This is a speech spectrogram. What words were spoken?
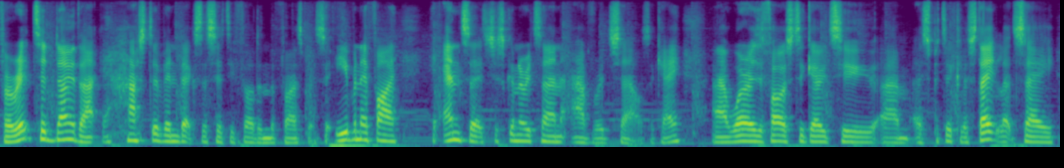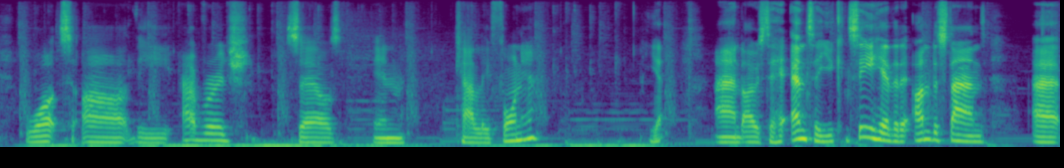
For it to know that, it has to have indexed the city field in the first place. So even if I hit enter, it's just going to return average sales, okay? Uh, whereas if I was to go to um, a particular state, let's say, what are the average sales in California? Yeah and I was to hit enter, you can see here that it understands uh,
